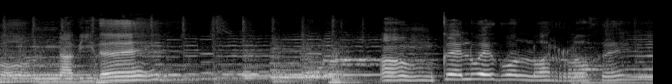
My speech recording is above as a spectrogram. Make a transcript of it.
con avidez, aunque luego lo arrojes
